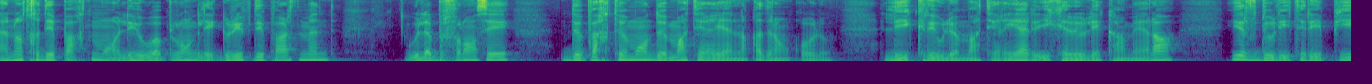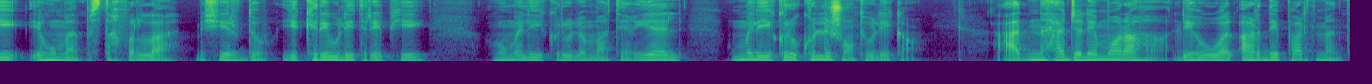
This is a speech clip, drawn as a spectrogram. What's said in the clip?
un autre département اللي هو ب l'anglais grip department ولا بالفرنسي département de matériel نقدر نقولوا اللي يكريو le matériel يكريو les caméras يرفدوا les trépieds هما أستغفر الله مش يرفدوا يكريو les trépieds هما اللي يكريو le matériel هما اللي يكريو كلش en tout cas عندنا حاجة اللي موراها اللي هو ال art department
